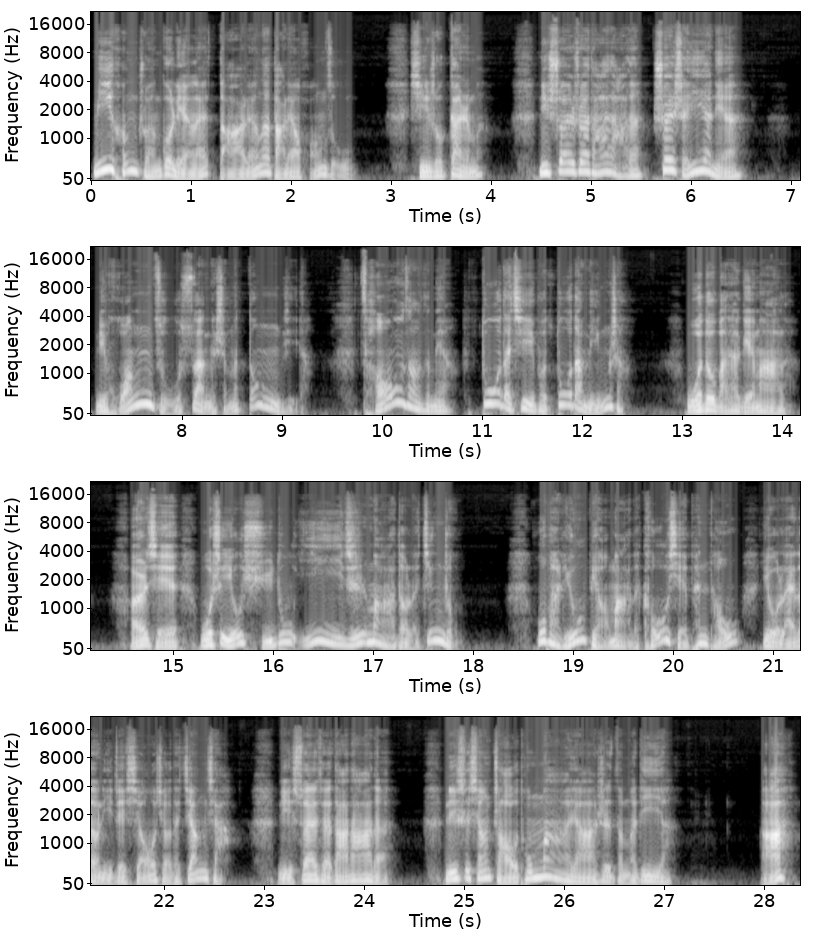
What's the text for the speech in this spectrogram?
祢衡转过脸来打量了打量皇祖。心说干什么？你摔摔打打的，摔谁呀你？你皇祖算个什么东西呀？曹操怎么样？多大气魄，多大名声，我都把他给骂了。而且我是由许都一直骂到了荆州，我把刘表骂得口血喷头，又来到你这小小的江夏，你摔摔打打的，你是想找通骂呀，是怎么地呀？啊？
